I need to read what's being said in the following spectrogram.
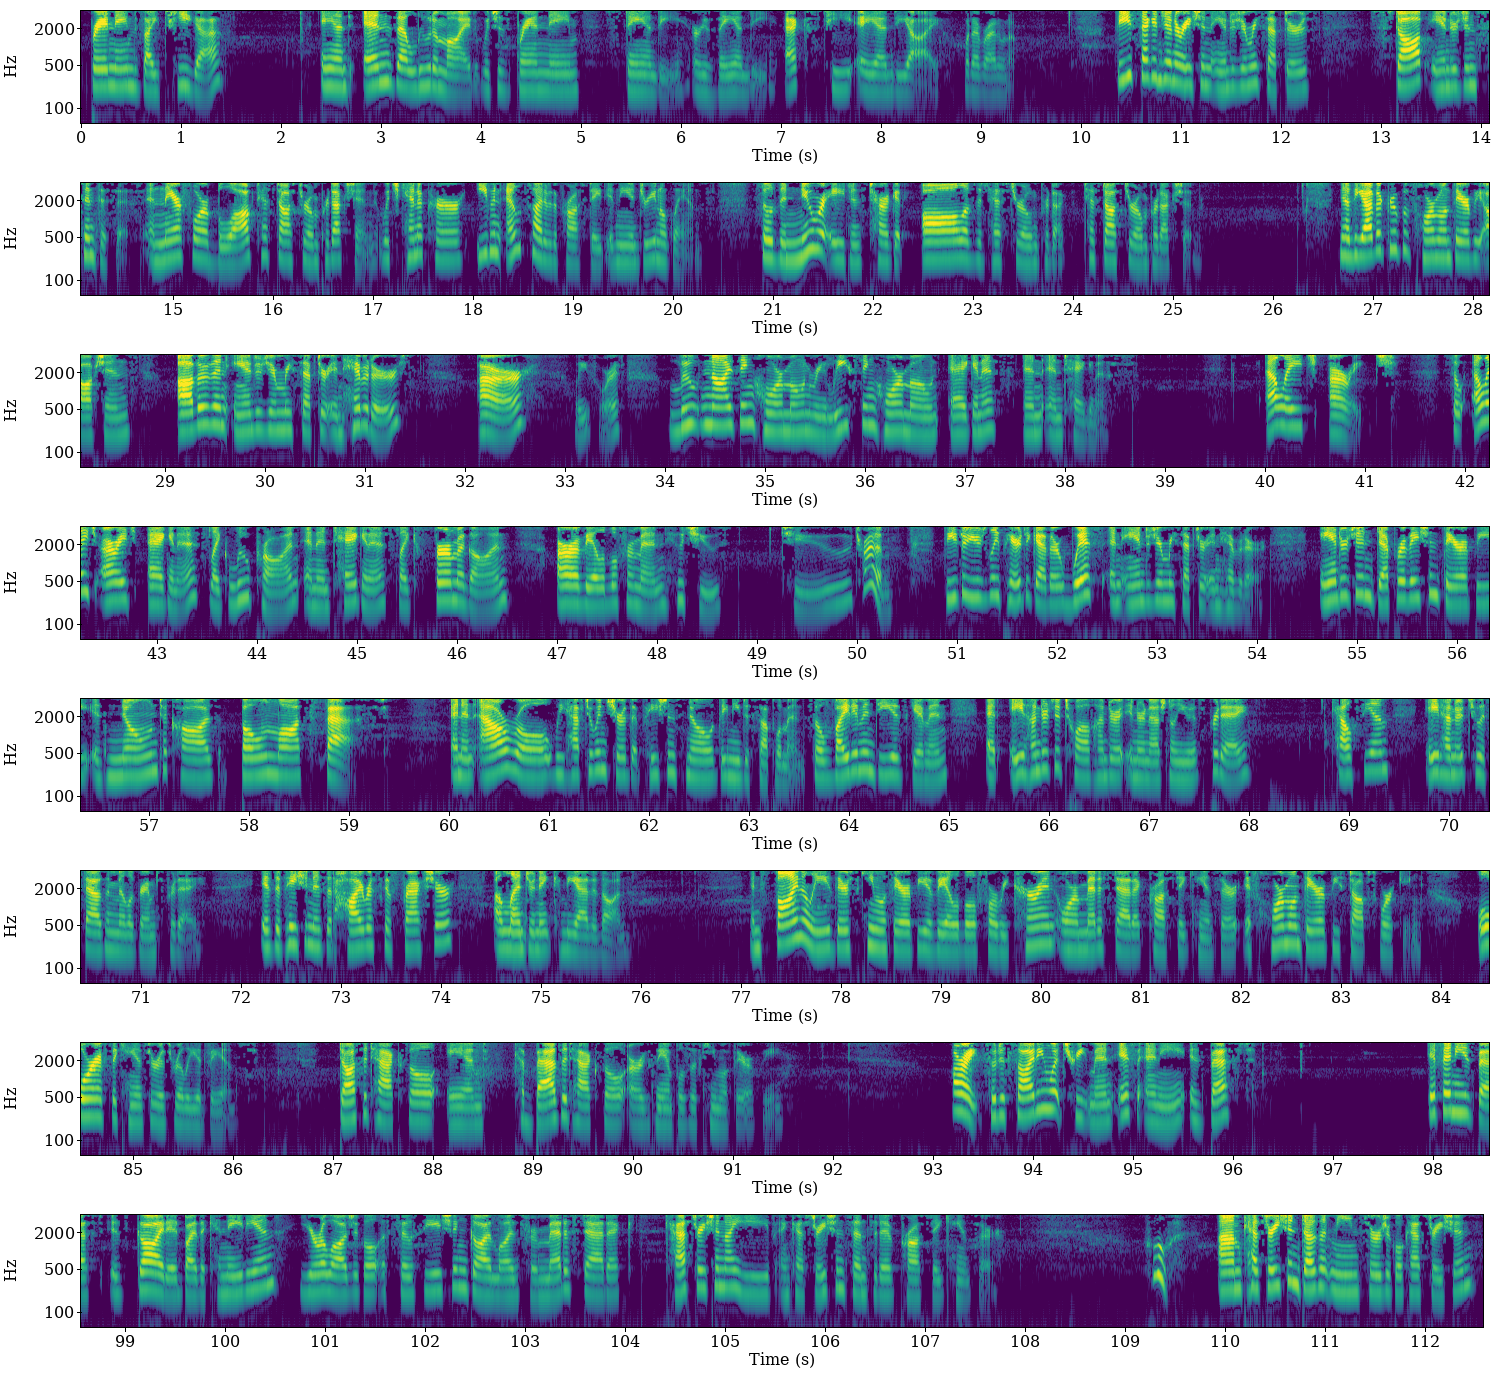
brand name Zytiga, and enzalutamide, which is brand name Standi or Xandi, X T A N D I, whatever, I don't know. These second generation androgen receptors stop androgen synthesis and therefore block testosterone production, which can occur even outside of the prostate in the adrenal glands. So the newer agents target all of the testosterone, produ- testosterone production. Now, the other group of hormone therapy options, other than androgen receptor inhibitors, are, wait for it, luteinizing hormone releasing hormone agonists and antagonists. LHRH. So LHRH agonists like Lupron and antagonists like Firmagon are available for men who choose to try them. These are usually paired together with an androgen receptor inhibitor. Androgen deprivation therapy is known to cause bone loss fast. And in our role, we have to ensure that patients know they need to supplement. So vitamin D is given at 800 to 1200 international units per day, calcium 800 to 1000 milligrams per day. If the patient is at high risk of fracture, alendronate can be added on. And finally, there's chemotherapy available for recurrent or metastatic prostate cancer if hormone therapy stops working or if the cancer is really advanced. Docetaxel and Cabazitaxel are examples of chemotherapy. All right, so deciding what treatment, if any, is best, if any is best, is guided by the Canadian Urological Association guidelines for metastatic, castration naive, and castration sensitive prostate cancer. Whew. Um, castration doesn't mean surgical castration.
